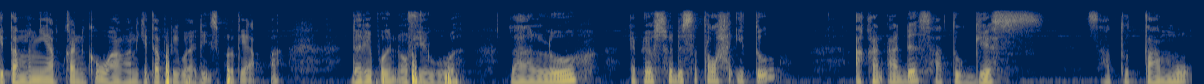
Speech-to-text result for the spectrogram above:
Kita menyiapkan keuangan kita pribadi seperti apa dari point of view gue. Lalu episode setelah itu akan ada satu guest, satu tamu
